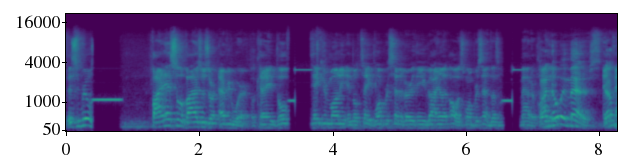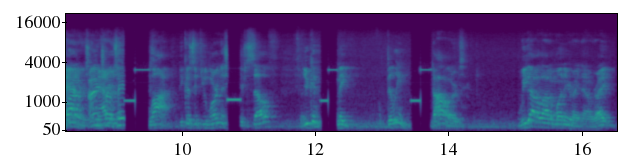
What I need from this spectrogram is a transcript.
This is real. Financial advisors are everywhere. Okay, they'll take your money and they'll take one percent of everything you got. And you're like, oh, it's one percent. Doesn't matter. I know it matters. It That's matters. why I It ain't trying to to a lot because if you learn this yourself, you can make billion dollars. We got a lot of money right now, right?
